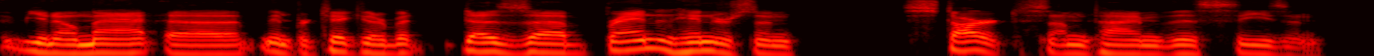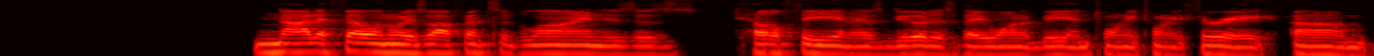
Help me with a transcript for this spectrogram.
you know, Matt uh, in particular, but does uh, Brandon Henderson start sometime this season? Not if Illinois' offensive line is as healthy and as good as they want to be in 2023. Um,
